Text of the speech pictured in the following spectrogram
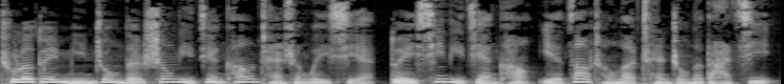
除了对民众的生理健康产生威胁，对心理健康也造成了沉重的打击。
